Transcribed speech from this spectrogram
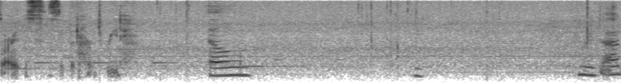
Sorry, this is a bit hard to read. L. Read that.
